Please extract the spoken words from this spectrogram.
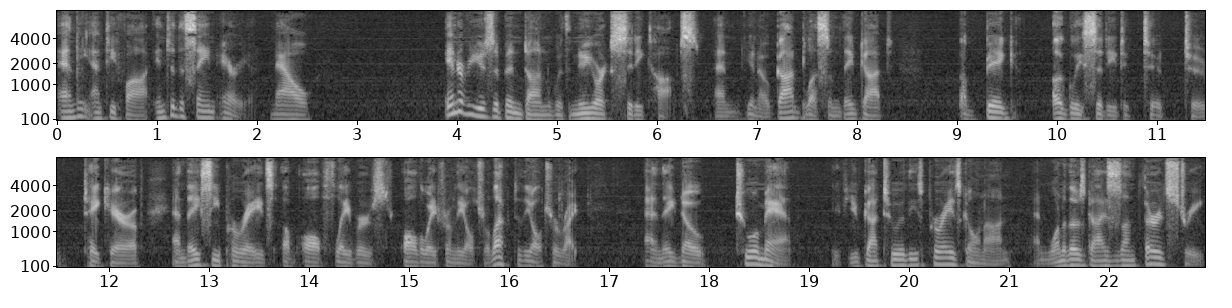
and the Antifa into the same area. Now, interviews have been done with New York City cops, and you know, God bless them, they've got a big, ugly city to, to, to take care of, and they see parades of all flavors, all the way from the ultra left to the ultra right, and they know to a man, if you've got two of these parades going on, and one of those guys is on Third Street,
